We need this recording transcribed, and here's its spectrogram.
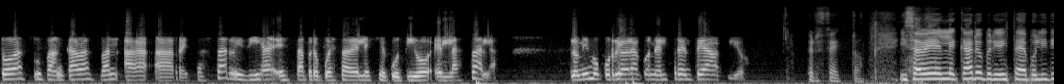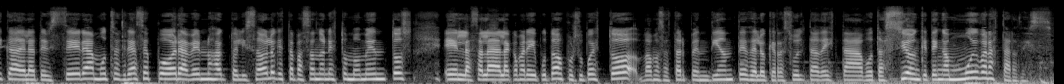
todas sus bancadas van a, rechazar hoy día esta propuesta del Ejecutivo en la sala. Lo mismo ocurrió ahora con el Frente Amplio. Perfecto. Isabel Caro, periodista de política de la Tercera, muchas gracias por habernos actualizado lo que está pasando en estos momentos en la sala de la Cámara de Diputados. Por supuesto, vamos a estar pendientes de lo que resulta de esta votación. Que tengan muy buenas tardes.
